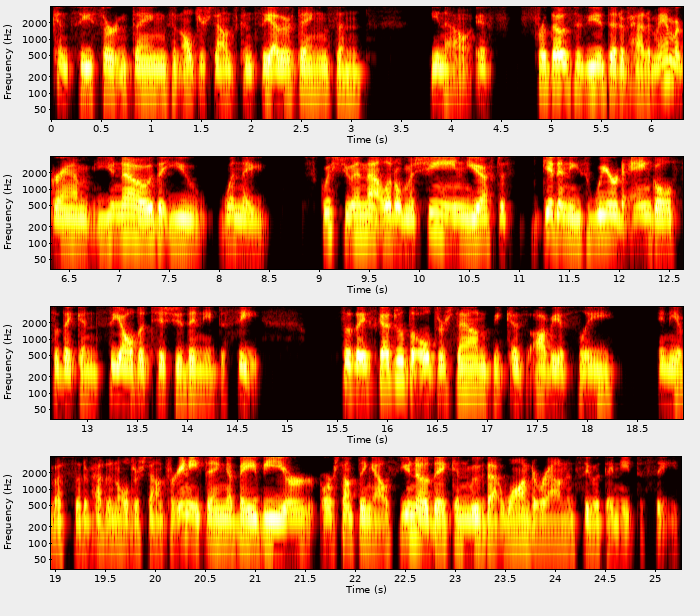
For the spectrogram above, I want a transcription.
can see certain things and ultrasounds can see other things. And, you know, if for those of you that have had a mammogram, you know that you, when they squish you in that little machine, you have to get in these weird angles so they can see all the tissue they need to see. So they scheduled the ultrasound because obviously any of us that have had an ultrasound for anything, a baby or or something else, you know they can move that wand around and see what they need to see.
